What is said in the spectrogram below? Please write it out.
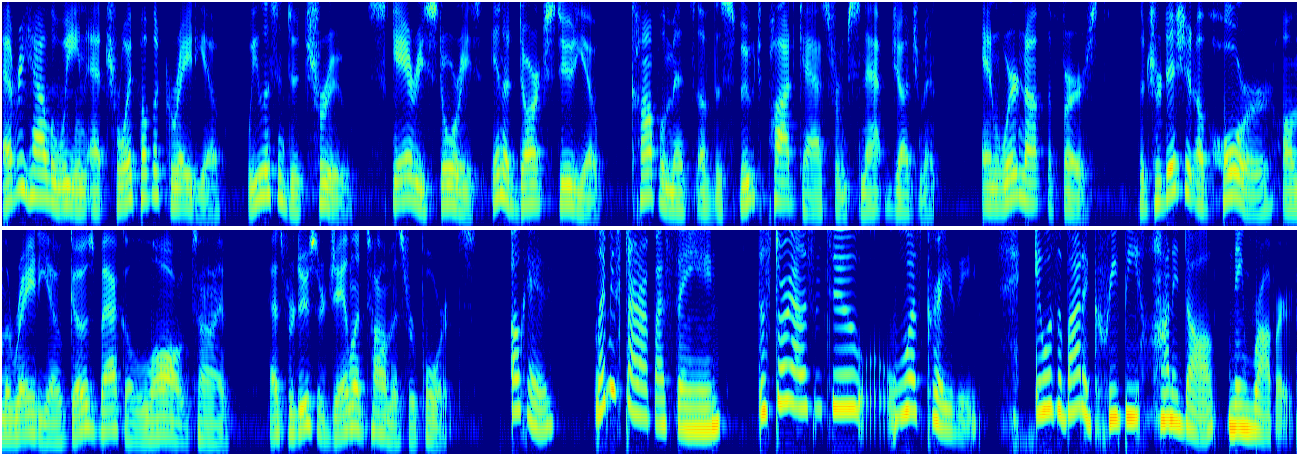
Every Halloween at Troy Public Radio, we listen to true, scary stories in a dark studio, compliments of the Spooked podcast from Snap Judgment. And we're not the first. The tradition of horror on the radio goes back a long time, as producer Jalen Thomas reports. Okay, let me start off by saying the story I listened to was crazy. It was about a creepy haunted doll named Robert.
